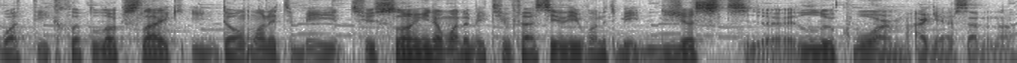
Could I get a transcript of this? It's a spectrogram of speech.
what the clip looks like. You don't want it to be too slow. You don't want it to be too fast either. You want it to be just uh, lukewarm, I guess. I don't know.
